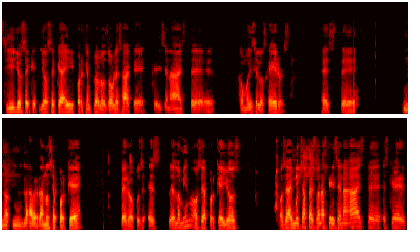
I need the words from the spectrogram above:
sí, yo sé que, yo sé que hay, por ejemplo, los dobles A que, que dicen, ah, este, como dicen los haters, este, no, la verdad no sé por qué, pero pues es, es lo mismo, o sea, porque ellos, o sea, hay muchas personas que dicen, ah, este, es que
